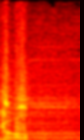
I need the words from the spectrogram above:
Oh.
